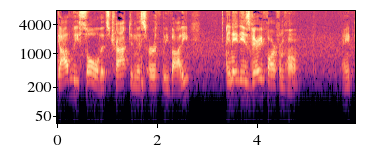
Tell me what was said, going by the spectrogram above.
godly soul that's trapped in this earthly body, and it is very far from home. Right.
